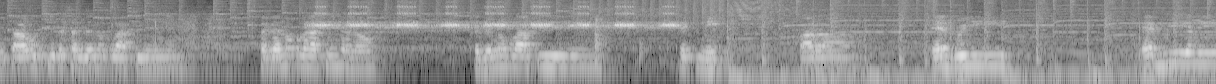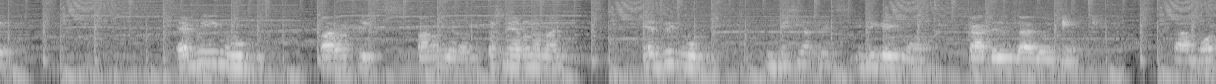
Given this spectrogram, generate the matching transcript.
May tawag sila sa ganong klaseng sa ganong klaseng ano sa ganong klaseng technique para every every every move parang tricks parang gano'n tapos meron naman every move imbis na tricks ibigay mo kada yung gagawin mo samot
